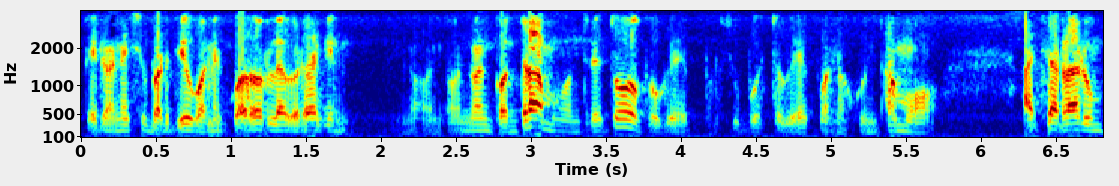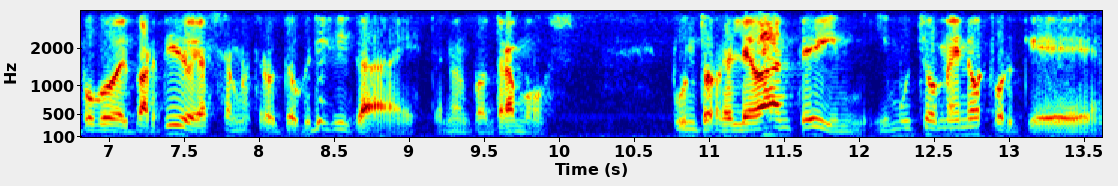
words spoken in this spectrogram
pero en ese partido con Ecuador la verdad que no, no, encontramos entre todos, porque por supuesto que después nos juntamos a charlar un poco del partido y hacer nuestra autocrítica, este, no encontramos puntos relevantes y, mucho menos porque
